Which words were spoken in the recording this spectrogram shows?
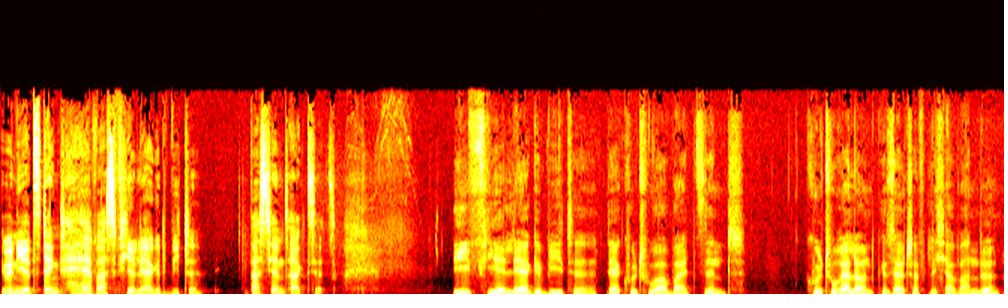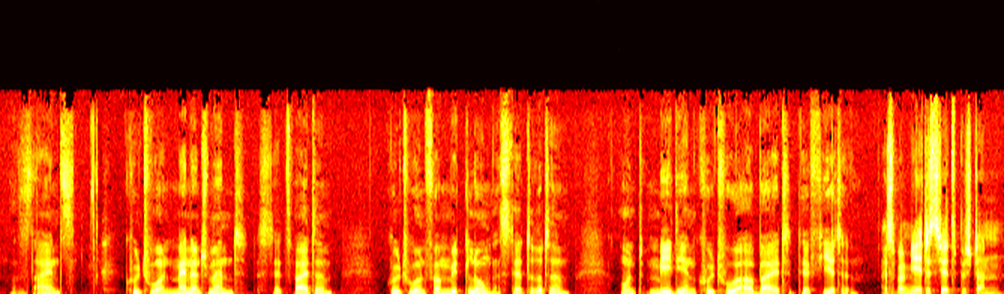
wenn ihr jetzt denkt, hä, was, vier Lehrgebiete? Bastian sagt's jetzt. Die vier Lehrgebiete der Kulturarbeit sind kultureller und gesellschaftlicher Wandel, das ist eins. Kultur und Management ist der zweite. Kultur und Vermittlung ist der dritte. Und Medienkulturarbeit der vierte. Also bei mir hättest du jetzt bestanden.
